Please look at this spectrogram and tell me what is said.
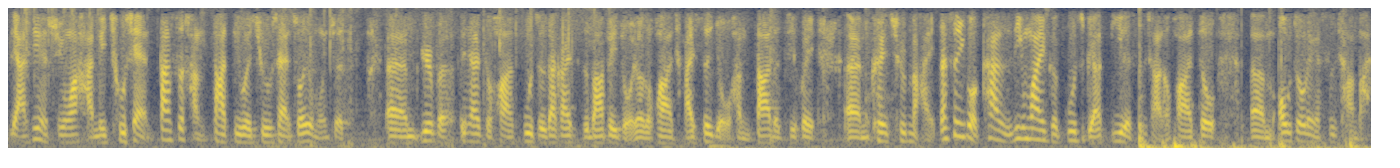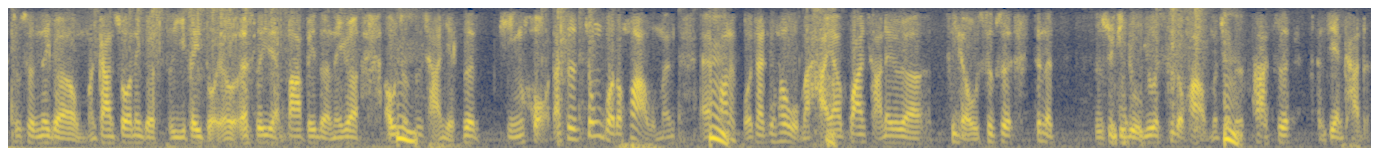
良性的循环还没出现，但是很大机会出现，所以我们觉得呃日本现在的话估值大概十八倍左右的话，还是有很大的机会嗯可以去买，但是如果看另外一个估。是比较低的市场的话，就嗯欧洲那个市场吧，就是那个我们刚说那个十一倍左右，二十一点八倍的那个欧洲市场也是挺火。但是中国的话，我们呃发了国家之后，我们还要观察那个气流是不是真的持续进入。如果是的话，我们觉得它是很健康的。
